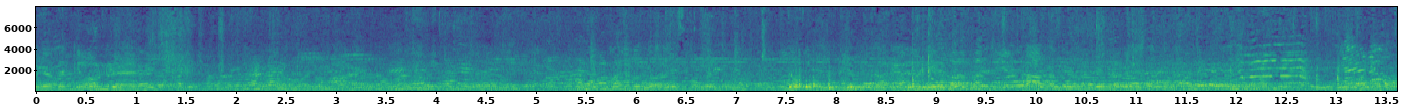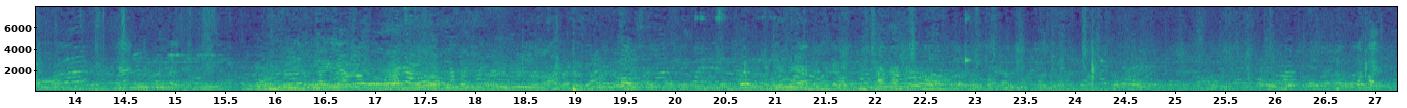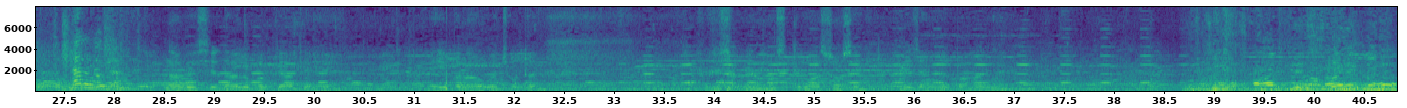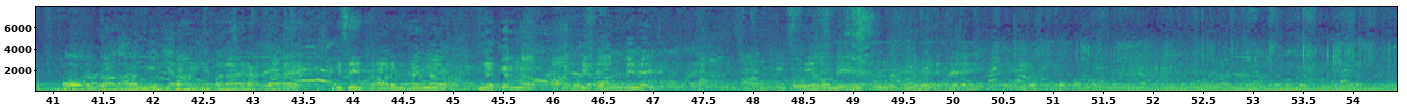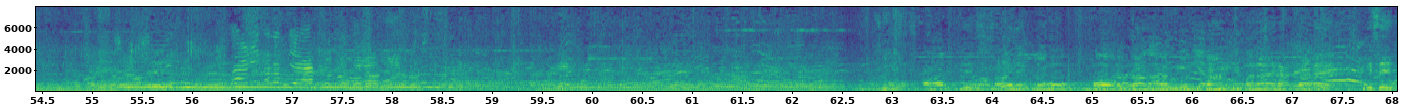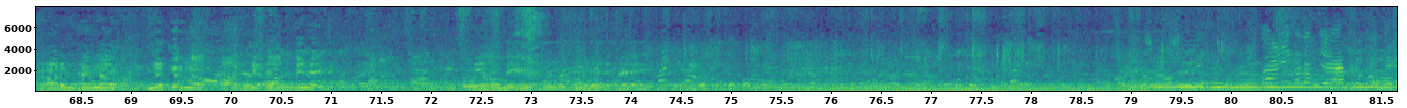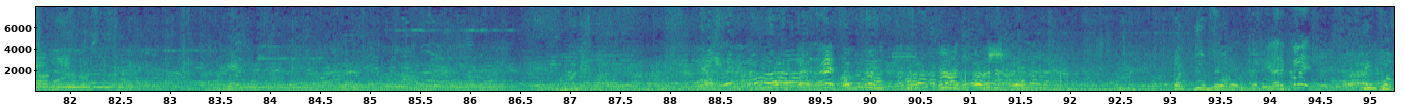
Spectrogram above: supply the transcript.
पूजा करके लौट रहे हैं चलो तो भी श्रद्धालु भक्त आते हैं। यही बना हुआ छोटा छोटे मस्त बाँसों से ये जंगल पहाड़ में। जो आपके सारे ग्रहों और राशियों को शांत बनाए रखता है इसे धारण करना न करना आपके हाथ में है। जो आपके सारे ग्रहों और राशियों को शांत बनाए रखता है इसे धारण करना न करना आपके हाथ में है है रास्ता है तीन सौ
